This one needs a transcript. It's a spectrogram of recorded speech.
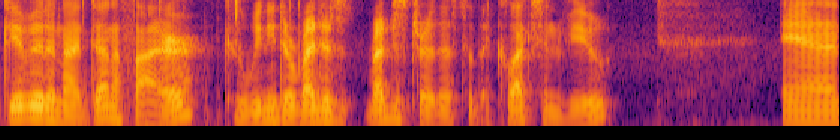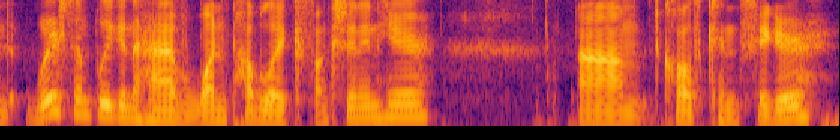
give it an identifier because we need to regis register this to the collection view. And we're simply going to have one public function in here um, called configure.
